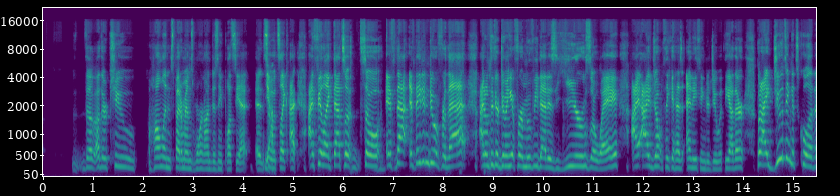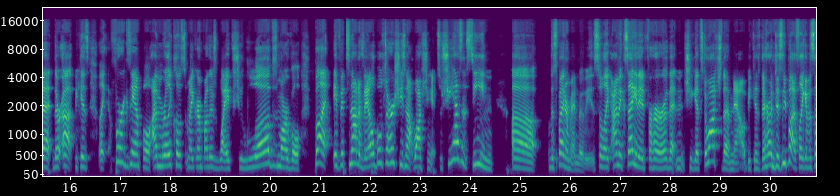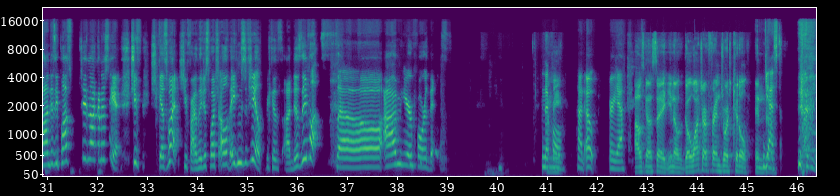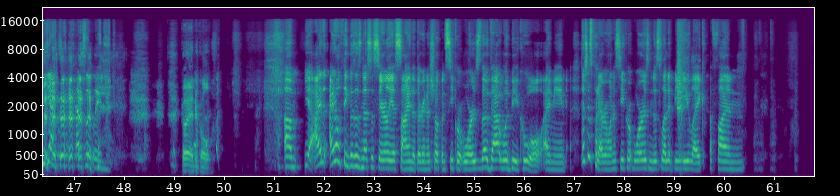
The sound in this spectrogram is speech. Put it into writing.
the other two Holland Spider-Mans weren't on Disney Plus yet, and so Yeah. it's like I, I feel like that's a so if that if they didn't do it for that, I don't think they're doing it for a movie that is years away. I I don't think it has anything to do with the other, but I do think it's cool that they're up because like for example, I'm really close to my grandfather's wife. She loves Marvel, but if it's not available to her, she's not watching it, so she hasn't seen uh the Spider-Man movies. So like I'm excited for her that she gets to watch them now because they're on Disney Plus. Like if it's on Disney Plus, she's not going to see it. She, she guess what? She finally just watched all of Agents of Shield because on Disney Plus. So I'm here for this. Nicole mean- had oh or yeah I was gonna say, you know, go watch our friend George Kittle in. yes yes absolutely. go ahead, Nicole. Um, yeah, I, I don't think this is necessarily a sign that they're going to show up in Secret Wars, though that would be cool. I mean, let's just put everyone in Secret Wars and just let it be like a fun.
